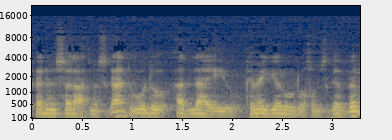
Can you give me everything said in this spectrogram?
ቅድሚ ሰላት ምስጋድ ውዱእ ኣድላይ እዩ ከመይ ገይሩ ውዱእ ከም ዝገብር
